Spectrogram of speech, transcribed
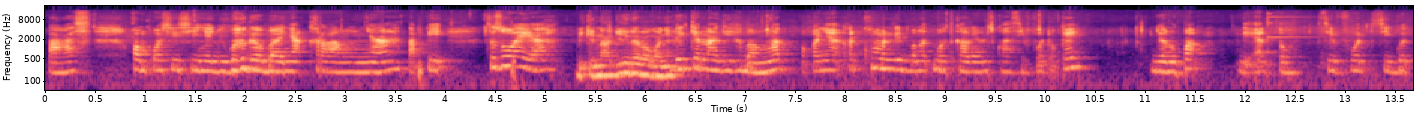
pas. Komposisinya juga gak banyak kerangnya tapi sesuai ya. Bikin nagih deh pokoknya. bikin nagih banget. Pokoknya recommended banget buat kalian yang suka seafood oke? Jangan lupa di add tuh seafood seafood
